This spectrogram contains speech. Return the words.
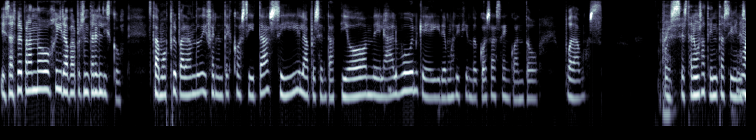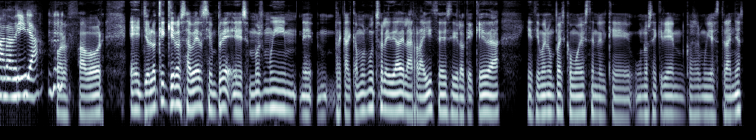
¿Y estás preparando gira para presentar el disco? Estamos preparando diferentes cositas, sí, la presentación del álbum, que iremos diciendo cosas en cuanto podamos. Pues estaremos atentas si vienes a Madrid. Por favor. Eh, yo lo que quiero saber siempre, eh, somos muy. eh, recalcamos mucho la idea de las raíces y de lo que queda. Y encima en un país como este, en el que uno se cría en cosas muy extrañas.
